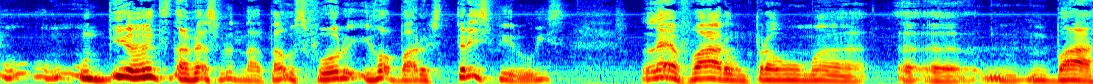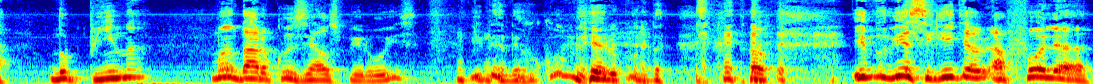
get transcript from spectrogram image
um, um- dia antes da véspera do Natal, eles foram e roubaram os três perus, levaram para uma ah, um, um bar no Pina, mandaram cozinhar os perus, entendeu? Comeram. com- Então, e no dia seguinte, a, a Folha,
